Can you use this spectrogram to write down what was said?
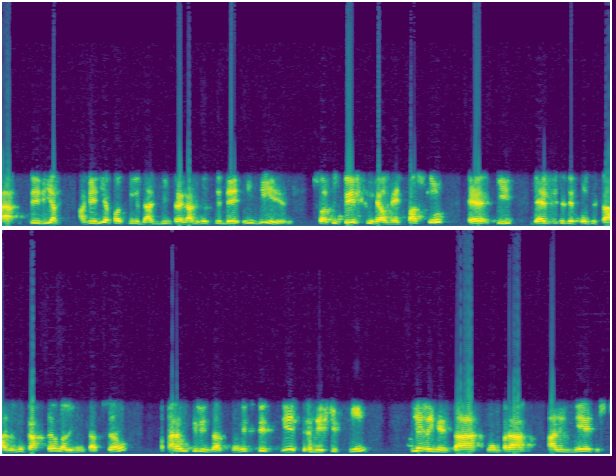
a, seria, haveria a possibilidade de empregado receber em dinheiro. Só que o texto que realmente passou é que deve ser depositado no cartão alimentação para utilização específica neste fim e alimentar, comprar alimentos,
